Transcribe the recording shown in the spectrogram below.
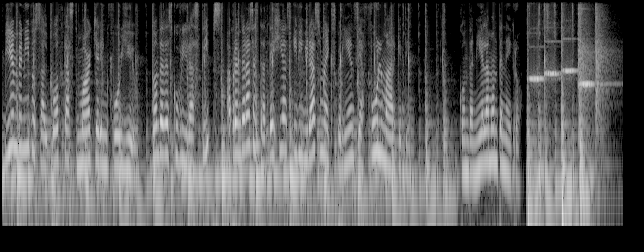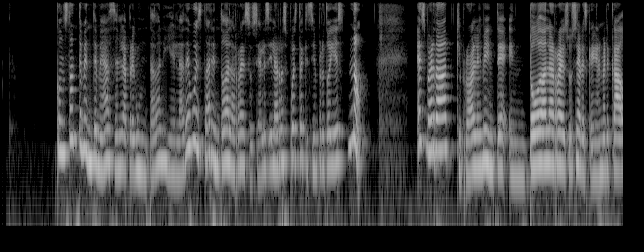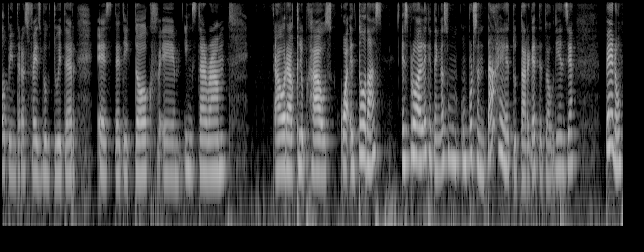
Bienvenidos al podcast Marketing for You, donde descubrirás tips, aprenderás estrategias y vivirás una experiencia full marketing. Con Daniela Montenegro. Constantemente me hacen la pregunta, Daniela, ¿debo estar en todas las redes sociales? Y la respuesta que siempre doy es no. Es verdad que probablemente en todas las redes sociales que hay en el mercado, Pinterest, Facebook, Twitter, este, TikTok, eh, Instagram, ahora Clubhouse, todas, es probable que tengas un, un porcentaje de tu target, de tu audiencia, pero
